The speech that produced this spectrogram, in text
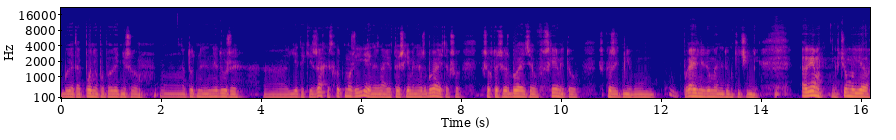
Бо я так зрозумів попередньо, що тут не, не дуже е, є такий захист, хоч може і є, я не знаю, я в той схемі не розбираюсь, так що якщо хтось розбирається в схемі, то скажіть мені, правильні для мене думки чи ні. Але в чому я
